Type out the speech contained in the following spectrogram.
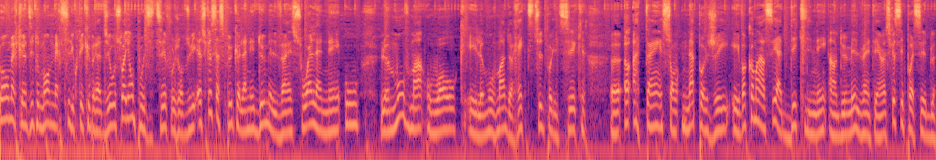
Bon mercredi tout le monde, merci d'écouter Cube Radio. Soyons positifs aujourd'hui. Est-ce que ça se peut que l'année 2020 soit l'année où le mouvement woke et le mouvement de rectitude politique euh, a atteint son apogée et va commencer à décliner en 2021. Est-ce que c'est possible?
